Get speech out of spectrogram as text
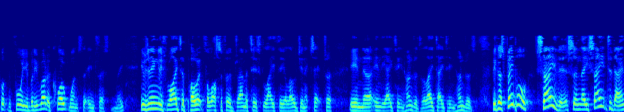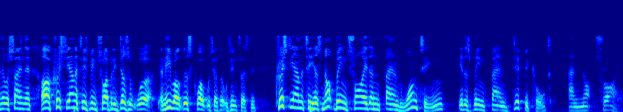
put before you, but he wrote a quote once that interested me. He was an English writer, poet, philosopher, dramatist, lay theologian, etc. in uh, in the 1800s, the late 1800s. Because people say this, and they say it today, and they were saying then, oh, Christianity has been tried, but it doesn't work. And he wrote this quote, which I thought was interesting. Christianity has not been tried and found wanting, it has been found difficult and not tried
